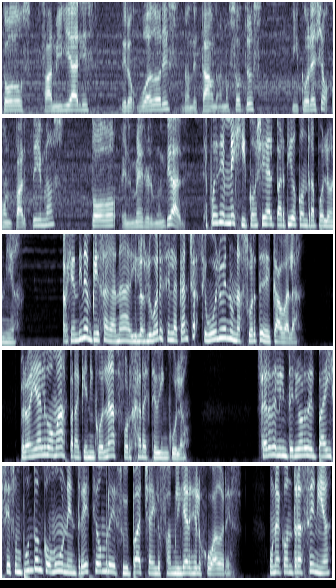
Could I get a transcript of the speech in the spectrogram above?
todos familiares de los jugadores donde estábamos nosotros y con ellos compartimos todo el mes del Mundial. Después de México llega el partido contra Polonia. Argentina empieza a ganar y los lugares en la cancha se vuelven una suerte de cábala. Pero hay algo más para que Nicolás forjara este vínculo. Ser del interior del país es un punto en común entre este hombre de Suipacha y los familiares de los jugadores. Una contraseña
